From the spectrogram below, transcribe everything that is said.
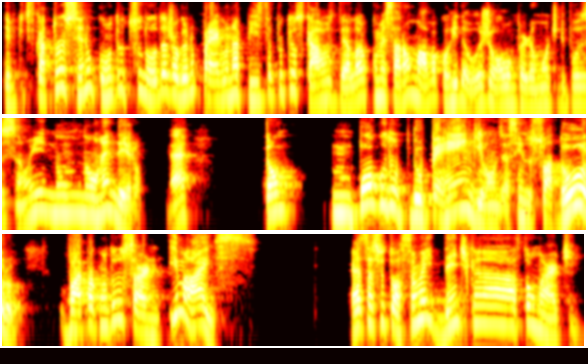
teve que ficar torcendo contra o Tsunoda jogando prego na pista porque os carros dela começaram mal a corrida hoje, o álbum perdeu um monte de posição e não, não renderam, né? Então, um pouco do, do perrengue, vamos dizer assim, do suadouro, vai para conta do Sargent. E mais, essa situação é idêntica na Aston Martin.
